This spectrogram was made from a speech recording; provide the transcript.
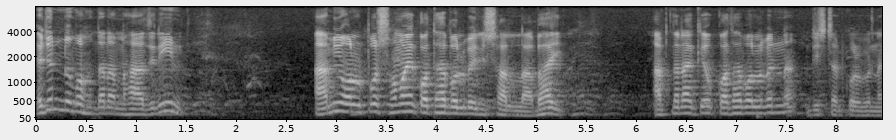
এজন্য মহদারাম হাজরিন, আমি অল্প সময় কথা বলব ইনশাল্লাহ ভাই, আপনারা কেউ কথা বলবেন না ডিস্টার্ব করবেন না,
